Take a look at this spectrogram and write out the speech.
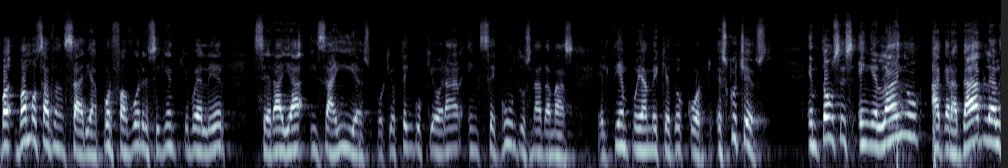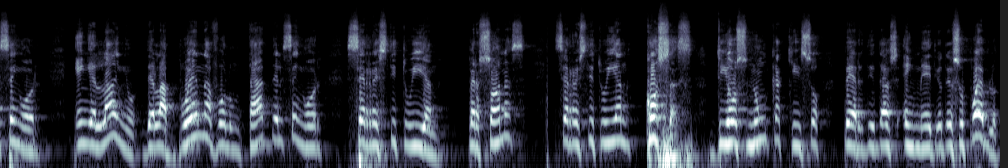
Vamos a avançar já, por favor. O seguinte que vou ler será já Isaías, porque eu tenho que orar em segundos nada mais. O tempo já me quedou corto. Escute isto. Entonces, en el año agradable al Señor, en el año de la buena voluntad del Señor, se restituían personas, se restituían cosas. Dios nunca quiso pérdidas en medio de su pueblo.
